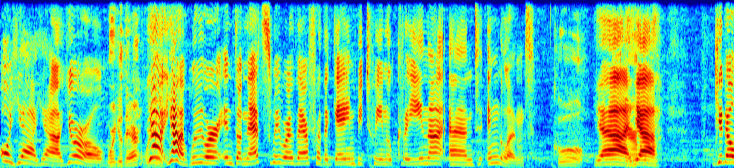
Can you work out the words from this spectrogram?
Oh yeah, yeah. Euro. Were you there? Were Yeah, you- yeah. We were in Donetsk. We were there for the game between Ukraine and England cool. Yeah, Terrible. yeah. You know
